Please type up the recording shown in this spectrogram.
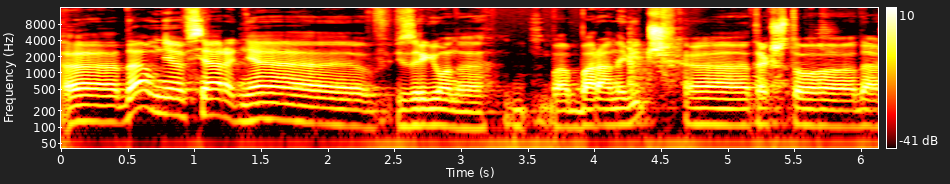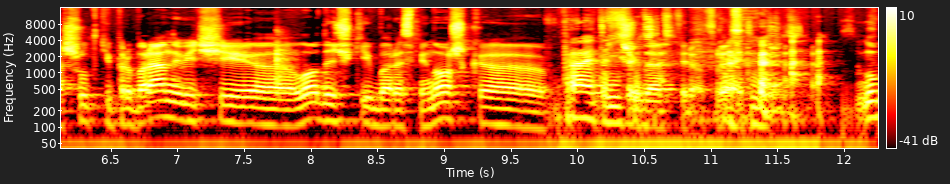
Э, Да, у меня вся родня из региона Ба- Баранович. Э, Так что, да, шутки про Барановичи, э, лодочки, Баросьминожка. Про это не шутят. вперед. Про это не шутят. Ну, в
